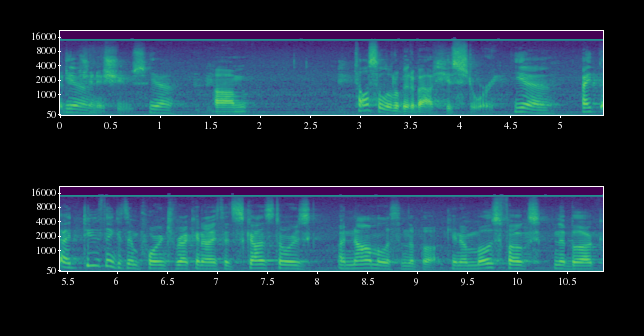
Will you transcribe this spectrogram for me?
addiction yeah. issues. Yeah. Um, tell us a little bit about his story. Yeah. I, I do think it's important to recognize that Scott's story is anomalous in the book. You know, most folks in the book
